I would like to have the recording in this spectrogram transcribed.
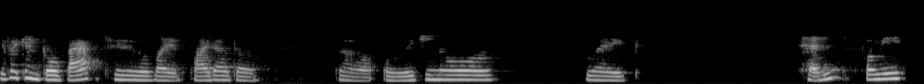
if I can go back to like find out the the original like hint for me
